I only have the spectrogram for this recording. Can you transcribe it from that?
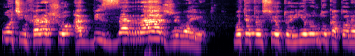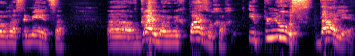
очень хорошо обеззараживают вот эту всю эту ерунду, которая у нас имеется – Э, в гайморовых пазухах. И плюс далее,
